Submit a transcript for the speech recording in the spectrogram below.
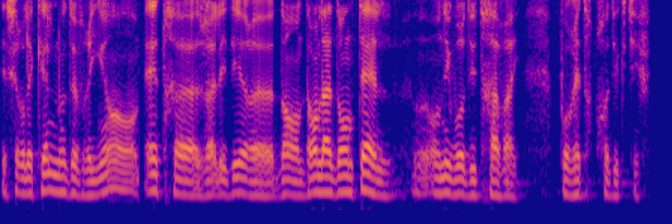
et sur lesquelles nous devrions être, euh, j'allais dire, euh, dans, dans, la dentelle au niveau du travail pour être productifs.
